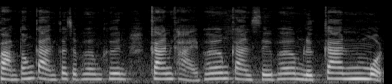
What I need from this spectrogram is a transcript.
ความต้องการก็จะเพิ่มขึ้น การขายเพิ่มการซื้อเพิ่มหรือการหมด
